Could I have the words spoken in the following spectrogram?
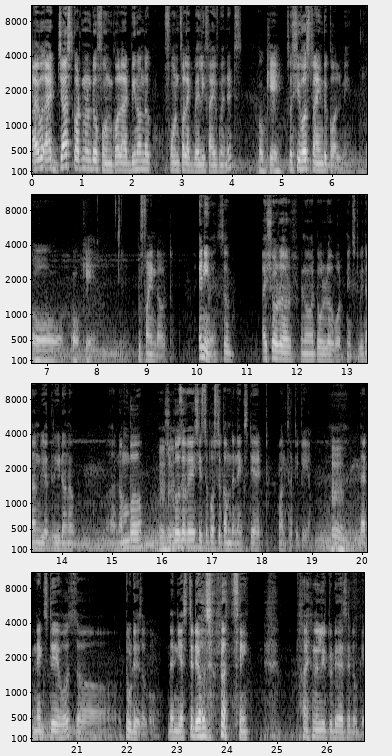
I wa- I had just gotten onto a phone call. I'd been on the phone for like barely five minutes. Okay. So she was trying to call me Oh, okay. to find out. Anyway, so I showed her, you know, I told her what needs to be done. We agreed on a, a number. She mm-hmm. goes away. She's supposed to come the next day at 1:30 p.m. Hmm. That next day was uh, two days ago. Then yesterday also nothing. Finally today I said, okay,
